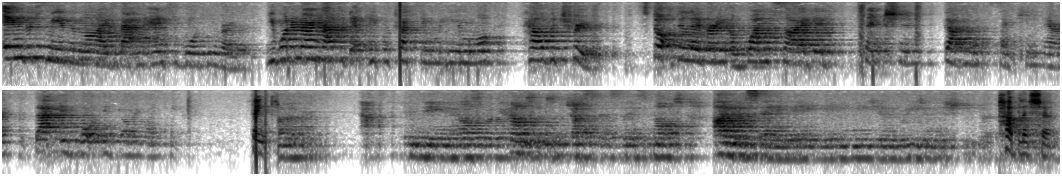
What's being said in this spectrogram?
End the smears and lies about an anti-war hero. You want to know how to get people trusting media more? Tell the truth. Stop delivering a one-sided, sanctioned, government-sanctioned narrative. That is what is going on here. Thank you. Um, In being held to account to justice, and it's not, I would say, a, a media freedom issue. Publisher.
